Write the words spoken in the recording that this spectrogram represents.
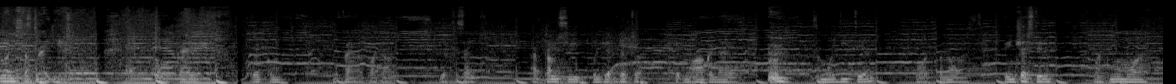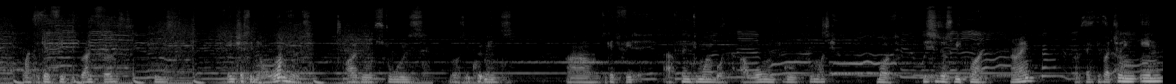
You to stop right? So guys, welcome to final part of the exercise. I promise you it will get better, get more organized, some more detail. But for now, if you're interested, want to know more, want to get fit with first, please interested in one health, all those tools, those equipments, um, to get fit. I have plenty more, but I won't go too much. But this is just week one, alright? So thank you for tuning in.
